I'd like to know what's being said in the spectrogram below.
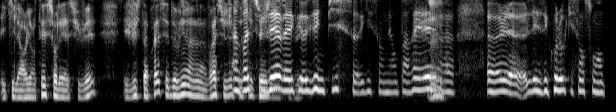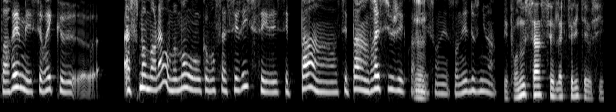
et qui l'a orienté sur les SUV. Et juste après, c'est devenu un vrai sujet de un vrai sujet avec euh, Greenpeace euh, qui s'en est emparé, Mm. euh, euh, les écolos qui s'en sont emparés, mais c'est vrai que euh, à ce moment-là, au moment où on commence la série, c'est c'est pas un c'est pas un vrai sujet quoi. Mm. Mais c'en est, devenu un. Et pour nous, ça, c'est de l'actualité aussi.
